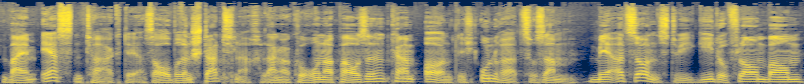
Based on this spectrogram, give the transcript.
Beim ersten Tag der sauberen Stadt nach langer Corona-Pause kam ordentlich Unrat zusammen. Mehr als sonst, wie Guido Pflaumbaum,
